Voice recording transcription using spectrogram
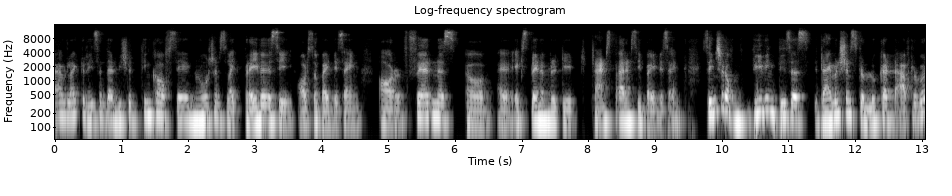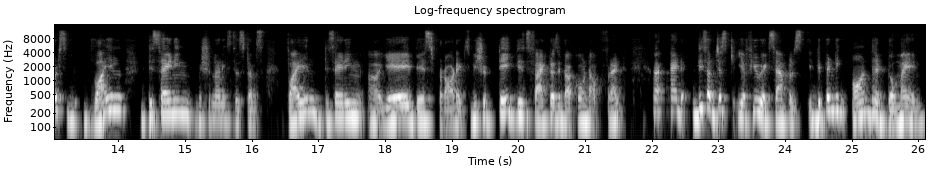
I would like to reason that we should think of, say, notions like privacy also by design or fairness, uh, explainability, transparency by design. So instead of viewing these as dimensions to look at afterwards, while designing machine learning systems, while designing uh, AI-based products, we should take these factors into account upfront. Uh, and these are just a few examples. Depending on the domain,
